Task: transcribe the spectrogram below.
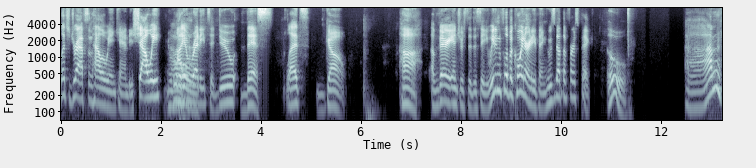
let's draft some Halloween candy, shall we? I am ready to do this. Let's go. Huh. I'm very interested to see. We didn't flip a coin or anything. Who's got the first pick? Ooh. Um,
